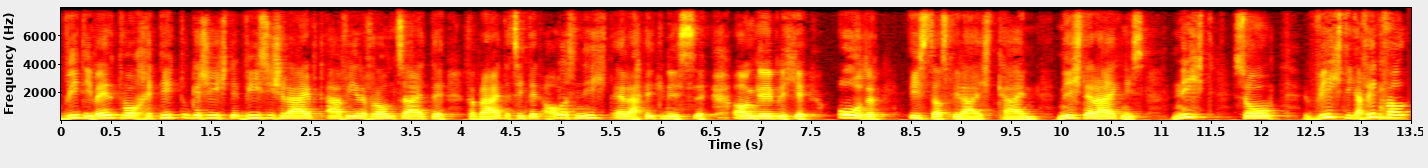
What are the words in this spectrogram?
wie die Weltwoche Titelgeschichte, wie sie schreibt, auf ihrer Frontseite verbreitet sind, denn alles Nichtereignisse, angebliche, oder ist das vielleicht kein Nichtereignis? Nicht so wichtig. Auf jeden Fall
